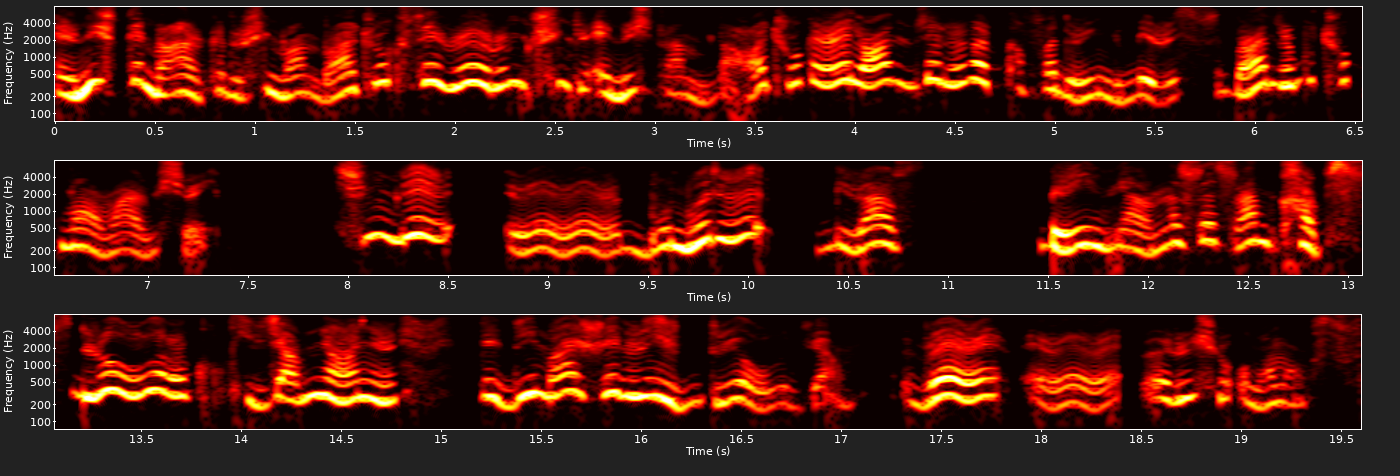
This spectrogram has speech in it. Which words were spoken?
Eniştemi arkadaşımdan daha çok seviyorum çünkü eniştem daha çok eğlenceli ve kafa dengi birisi. Bence bu çok normal bir şey. Şimdi e, bunları biraz beyin nasıl desem biri olarak okuyacağım yani dediğim her şeyde ciddi olacağım. Ve evet öyle şey olamaz.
